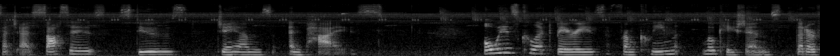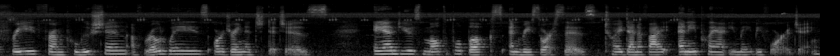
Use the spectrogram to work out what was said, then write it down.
such as sauces, stews, jams, and pies. Always collect berries from clean locations that are free from pollution of roadways or drainage ditches and use multiple books and resources to identify any plant you may be foraging.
